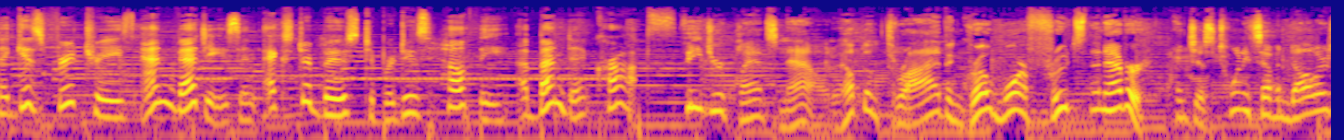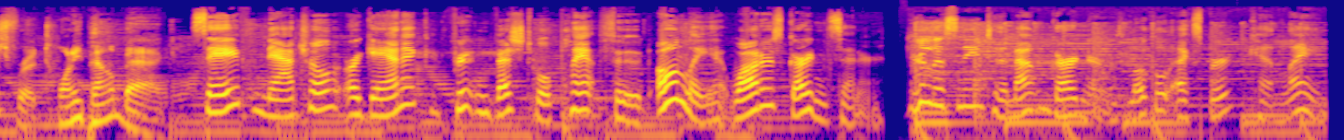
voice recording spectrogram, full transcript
that gives fruit trees and veggies an extra boost to produce healthy, abundant crops. Feed your plants now to help them thrive and grow more fruits than ever. And just $27 for a 20 pound bag. Safe, natural, organic fruit and vegetable plant food only at Waters Garden Center. You're listening to The Mountain Gardener with local expert Ken Lane.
